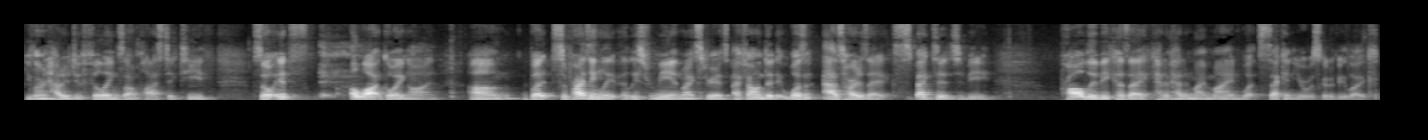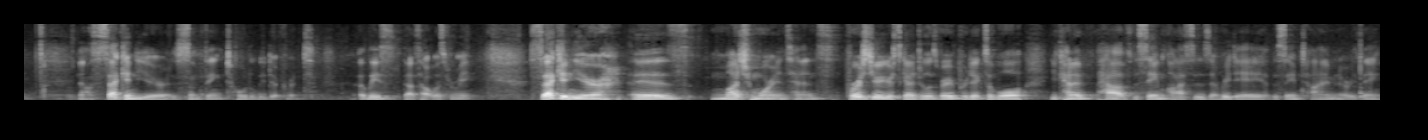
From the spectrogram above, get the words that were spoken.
You learn how to do fillings on plastic teeth. So it's a lot going on. Um, but surprisingly, at least for me in my experience, I found that it wasn't as hard as I expected it to be, probably because I kind of had in my mind what second year was going to be like. Now, second year is something totally different. At least that's how it was for me. Second year is much more intense. First year, your schedule is very predictable. You kind of have the same classes every day at the same time and everything.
